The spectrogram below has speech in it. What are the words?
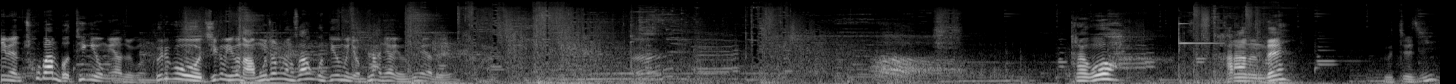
아니면 초반 버티기용이야 저건 그리고 지금 이거 나무 정령 싸움권 띄우면 연패 아니야 연승해야 돼 하라고? 잘하는데? 어쩌지?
